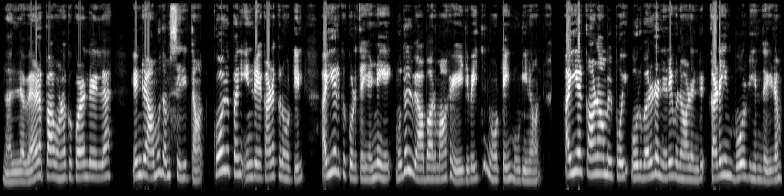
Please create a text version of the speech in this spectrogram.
நல்ல வேலைப்பா உனக்கு குழந்தை இல்லை? என்று அமுதம் சிரித்தான். கோலப்பன் இன்றைய கணக்கு நோட்டில் ஐயருக்கு கொடுத்த எண்ணெயை முதல் வியாபாரமாக எழுதி வைத்து நோட்டை மூடினான். ஐயர் காணாமல் போய் ஒரு வருட நிறைவு நாளன்று கடையின் போர்டு இருந்த இடம்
